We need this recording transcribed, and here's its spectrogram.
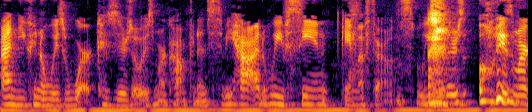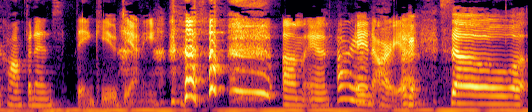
and you can always work because there's always more confidence to be had we've seen game of thrones we know there's always more confidence thank you danny um, and Arya. And Arya. Okay, so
